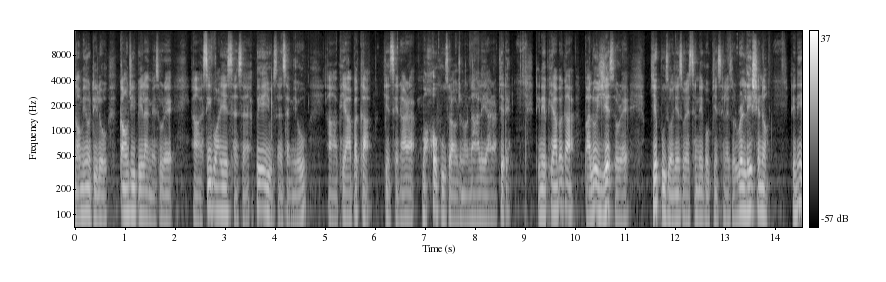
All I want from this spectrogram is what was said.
နော်မင်းတို့ဒီလိုကောင်းကြီးပေးလိုက်မယ်ဆိုတော့အာစီးပွားရေးဆန်ဆန်အပေးယူဆန်ဆန်မျိုးအာဖျားဘက်က ပြင်ဆင်ထားတာမဟုတ်ဘူးဆိုတော့ကျွန်တော်နားလဲရတာဖြစ်တယ်ဒီနေ့ဖျားဘက်ကဘာလို့ရစ်ဆိုတော့ရစ်ပူဇော်ခြင်းဆိုတဲ့စနစ်ကိုပြင်ဆင်လဲဆို relational ဒီနေ့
